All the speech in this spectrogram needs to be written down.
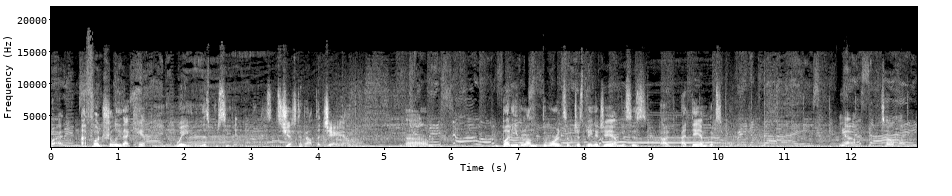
but unfortunately that can't be weighed in this proceeding because it's just about the jam. Um, but even on the words of just being a jam, this is a, a damn good song. Yeah, totally.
